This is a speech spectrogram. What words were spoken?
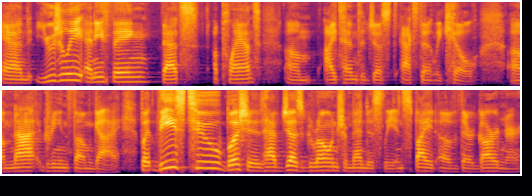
And usually anything that's a plant, um, I tend to just accidentally kill. Um, not green thumb guy. But these two bushes have just grown tremendously in spite of their gardener.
